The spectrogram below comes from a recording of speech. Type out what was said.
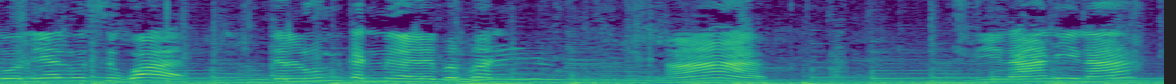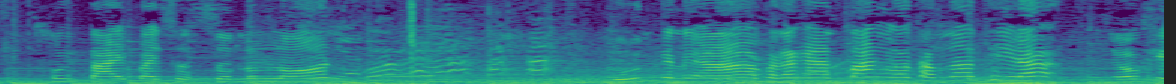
ตัวเนี้ยรู้สึกว่าจะลุ้นกันเหนื่อยเลยเพื่อนๆ อ่า นี่นะนี่นะ เพิ่งตายไปสดๆร้อนๆ ลุ้นกันเลยอ่าพนักงานตั้งเราทำหน้าที่แล้ว โอเค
